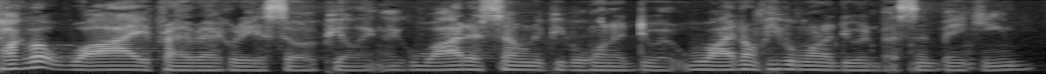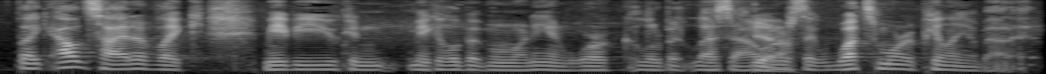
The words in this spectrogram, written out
talk about why private equity is so appealing. Like, why do so many people want to do it? Why don't people want to do investment banking? Like, outside of like maybe you can make a little bit more money and work a little bit less hours. Yeah. Like, what's more appealing about it?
